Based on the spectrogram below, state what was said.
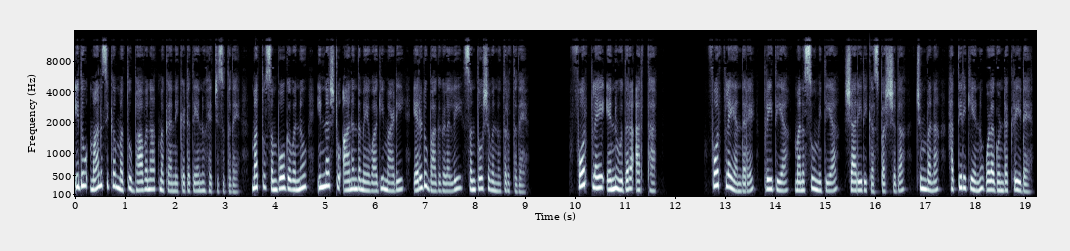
ಇದು ಮಾನಸಿಕ ಮತ್ತು ಭಾವನಾತ್ಮಕ ನಿಕಟತೆಯನ್ನು ಹೆಚ್ಚಿಸುತ್ತದೆ ಮತ್ತು ಸಂಭೋಗವನ್ನು ಇನ್ನಷ್ಟು ಆನಂದಮಯವಾಗಿ ಮಾಡಿ ಎರಡು ಭಾಗಗಳಲ್ಲಿ ಸಂತೋಷವನ್ನು ತರುತ್ತದೆ. ಫೋರ್ ಪ್ಲೇ ಎನ್ನುವುದರ ಅರ್ಥ. ಫೋರ್ ಪ್ಲೇ ಎಂದರೆ ಪ್ರೀತಿಯ, ಮನಸ್ಸು ಮಿತಿಯ, ಶಾರೀರಿಕ ಸ್ಪರ್ಶದ, ಚುಂಬನ, ಹತ್ತಿರಿಕೆಯನ್ನು ಒಳಗೊಂಡ ಕ್ರೀಡೆ.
